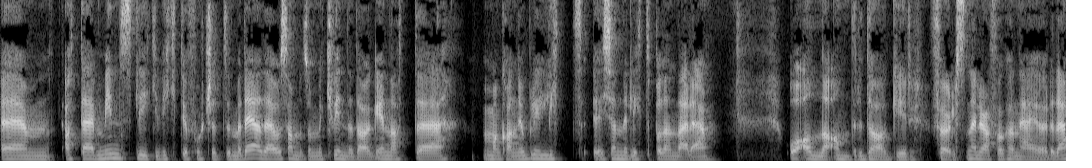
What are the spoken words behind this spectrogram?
at det er minst like viktig å fortsette med det. Det er jo samme som med kvinnedagen. at man kan jo litt, kjenne litt på den derre og alle andre dager-følelsen. Eller i hvert fall kan jeg gjøre det.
